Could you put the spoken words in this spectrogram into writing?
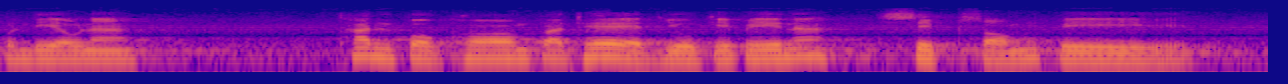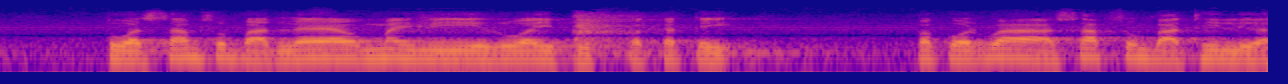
คนเดียวนะ ท่านปกครองประเทศอยู่กี่ปีนะสิบสองปี ตรวจทรัพย์สมบัติแล้วไม่มีรวยผิดปกติ ปรากฏว่าทรัพย์สมบัติที่เหลือ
